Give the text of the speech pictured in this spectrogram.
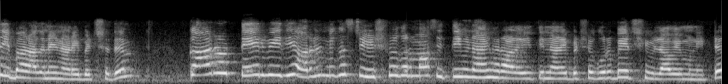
தீபாராதனை நடைபெற்றது. காரூர் தேர்வீதி அருள்மிகு ஸ்ரீ விஸ்வகர்மா சித்தி விநாயகர் ஆலயத்தில் நடைபெற்ற குருபெயர்ச்சி விழாவை முன்னிட்டு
